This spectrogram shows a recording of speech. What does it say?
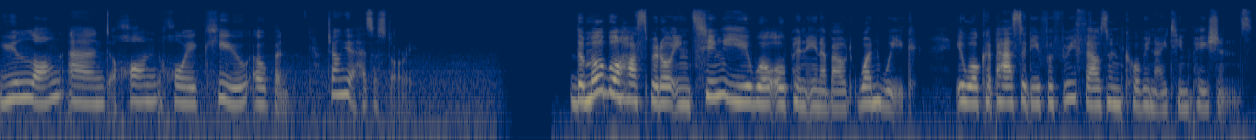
Yuen Long, and Hung Shui Kiu open. Zhang Yue has a story. The mobile hospital in Tsing Yi will open in about one week. It will capacity for 3,000 COVID 19 patients.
